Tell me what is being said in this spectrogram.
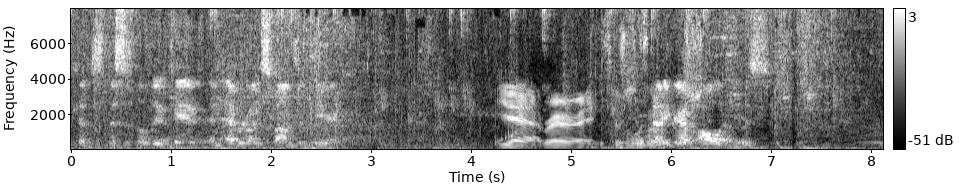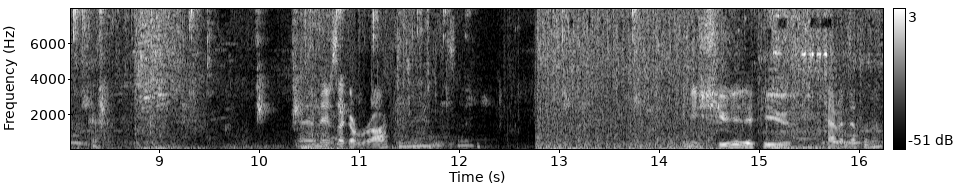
Because this is the loot cave, and everyone spawns in here. Yeah, right, right. right. So is it's So just now you like, grab all of these. and there's like a rock in there. it looks like? Can you shoot it if you have enough of them?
